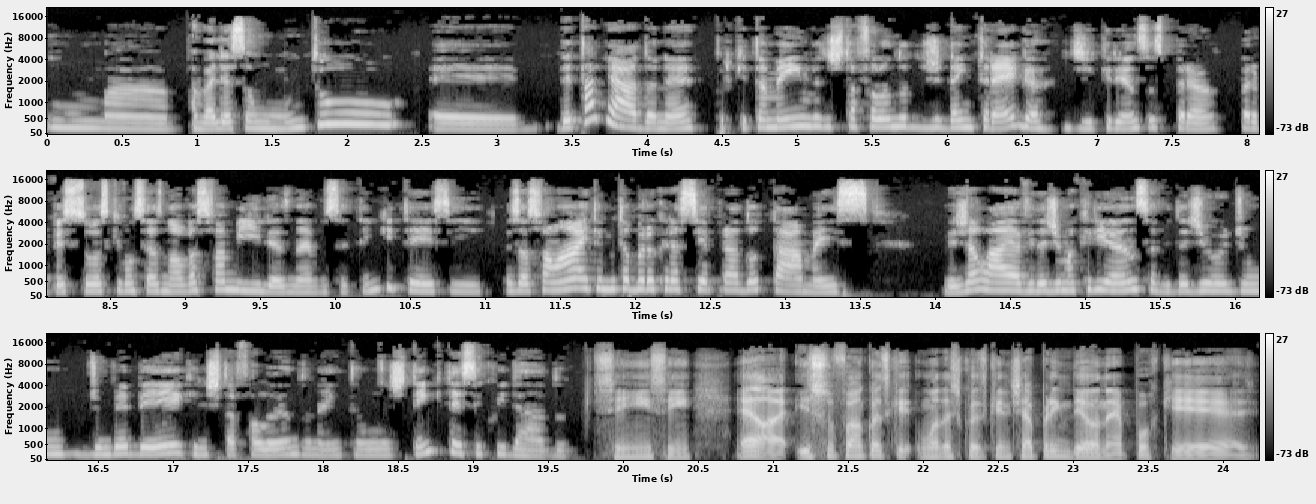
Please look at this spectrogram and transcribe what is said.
uma avaliação muito é, detalhada, né? Porque também a gente está falando de, da entrega de crianças para pessoas que vão ser as novas famílias, né? Você tem que ter esse. As pessoas falam, ah, tem muita burocracia para adotar, mas veja lá, é a vida de uma criança, a vida de, de, um, de um bebê que a gente está falando, né? Então a gente tem que ter esse cuidado. Sim, sim. É, isso foi uma, coisa que, uma das coisas que a gente aprendeu, né? Porque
